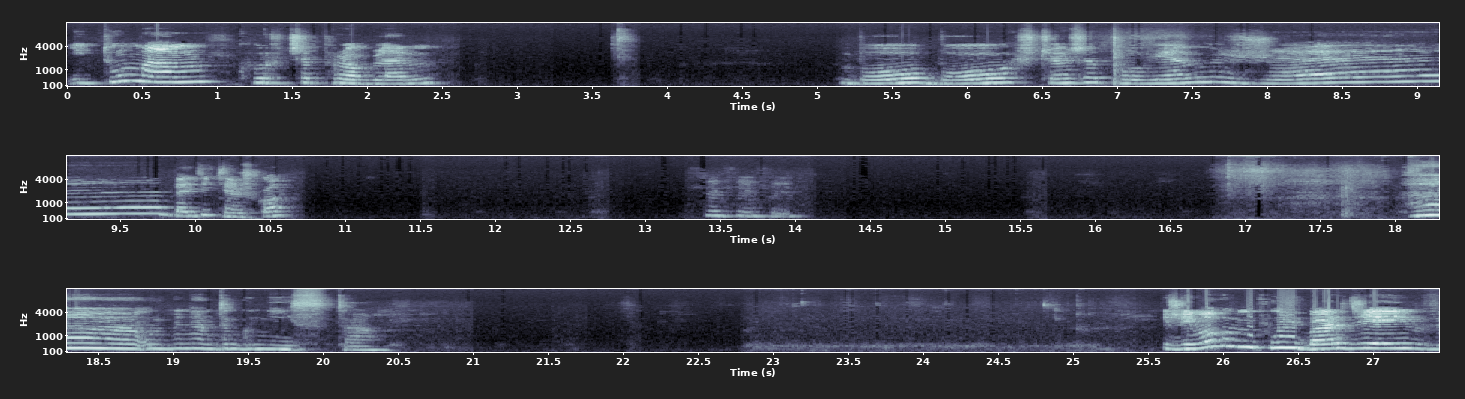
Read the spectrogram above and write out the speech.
I tu mam, kurczę, problem. Bo, bo szczerze powiem, że będzie ciężko. Ulubiony antagonista. Jeżeli mogłabym pójść bardziej w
